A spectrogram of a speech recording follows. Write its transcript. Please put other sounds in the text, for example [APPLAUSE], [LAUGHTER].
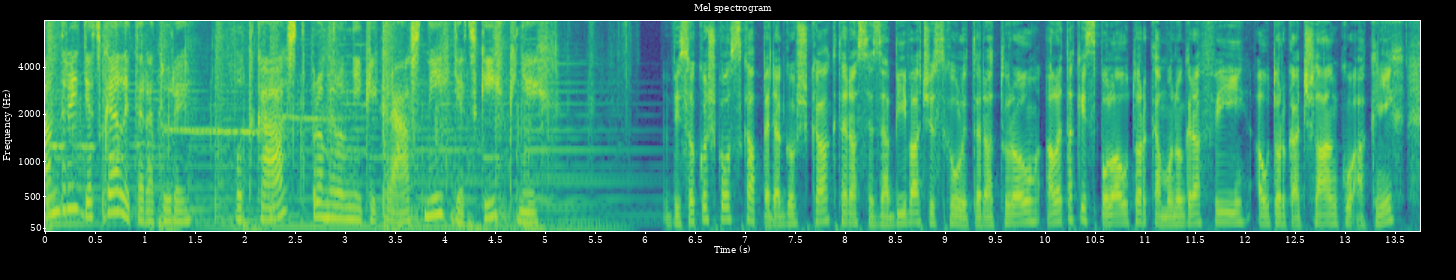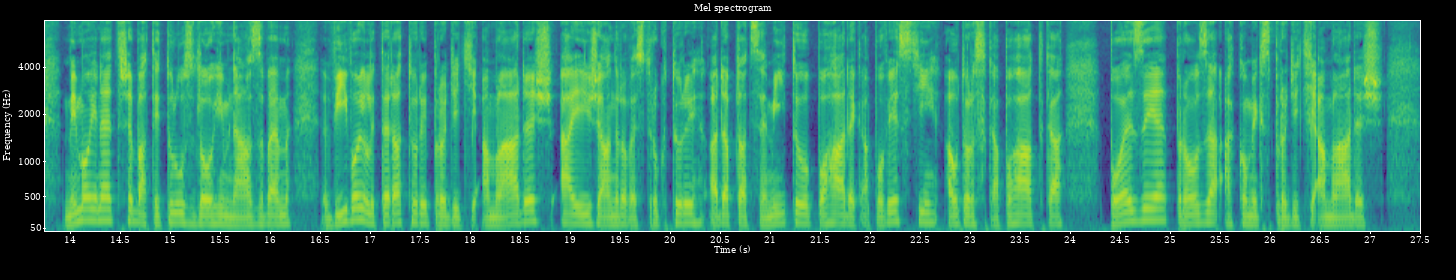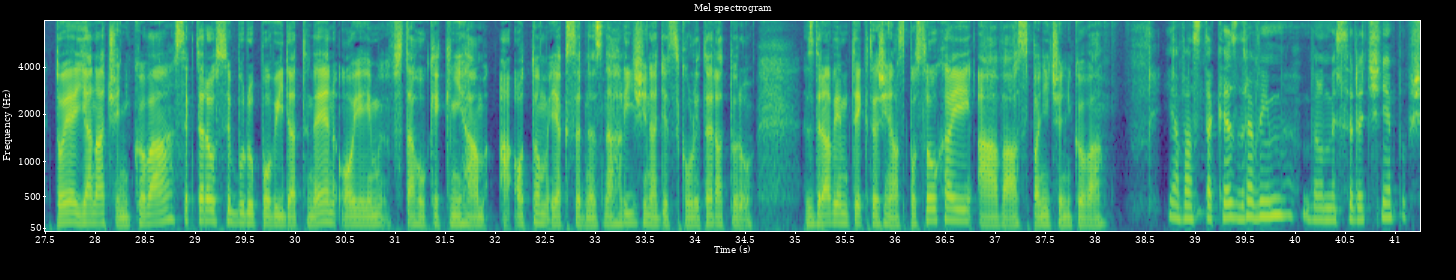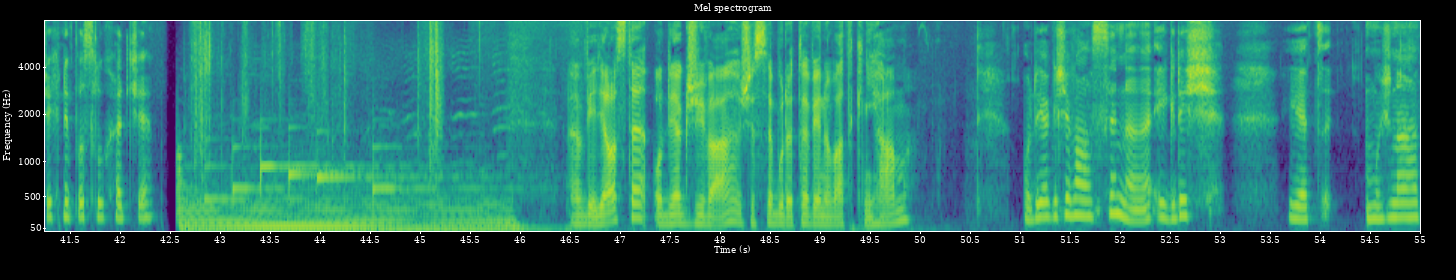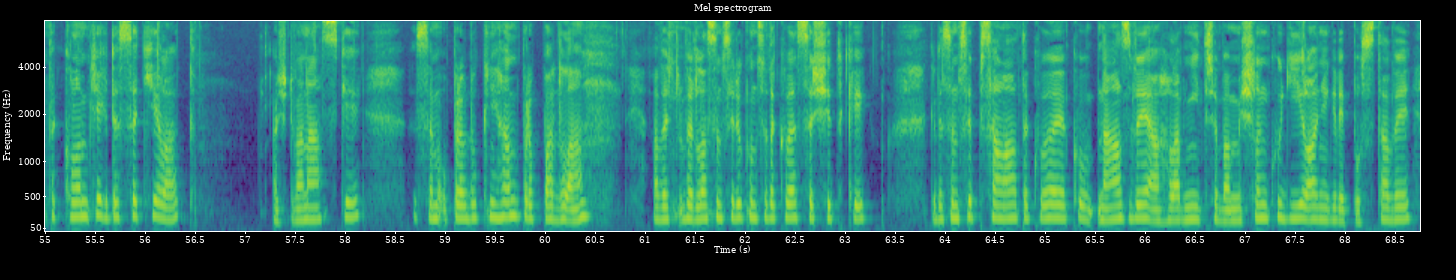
Meandry dětské literatury. Podcast pro milovníky krásných dětských knih. Vysokoškolská pedagožka, která se zabývá českou literaturou, ale taky spoluautorka monografií, autorka článku a knih, mimo jiné třeba titulu s dlouhým názvem Vývoj literatury pro děti a mládež a její žánrové struktury, adaptace mýtu, pohádek a pověstí, autorská pohádka, poezie, próza a komiks pro děti a mládež. To je Jana Čeňková, se kterou si budu povídat nejen o jejím vztahu ke knihám a o tom, jak se dnes nahlíží na dětskou literaturu. Zdravím ty, kteří nás poslouchají a vás, paní Čeňková. Já vás také zdravím velmi srdečně po všechny posluchače. Věděla jste od jak živá, že se budete věnovat knihám? Od jak živá asi ne, i když je t- možná tak kolem těch deseti let až 12 jsem opravdu knihám propadla a vedla jsem si dokonce takové sešitky, kde jsem si psala takové jako názvy a hlavní třeba myšlenku díla, někdy postavy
